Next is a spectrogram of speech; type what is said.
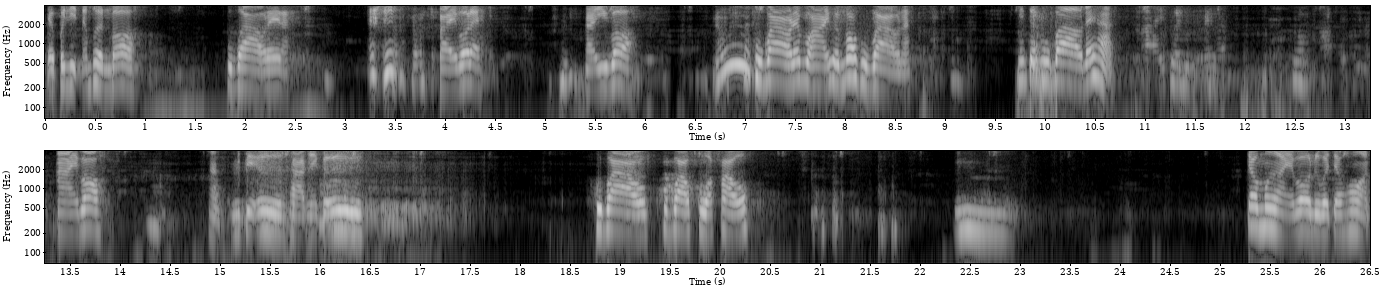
อยากไปดิดน้ำเพิ่นบ่ผู้บ่าวได้นะไปบ่เลยไปอยู่บ่อื้อผู้บ่าวได้บ่อายเพิ่นบ่ผู้บ่าวนะมีแต่ผู้บ่าวได้ค่ะอายเพื่อนอยู่ไหมนะอายบ่น่ะมีแต่เออถามเนี่ยก็เออผู้บ่าวผู้บ่าวผัวเขา อืมเจ้าเมื่อยบ่หรือว่าเจ้าฮ้อน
